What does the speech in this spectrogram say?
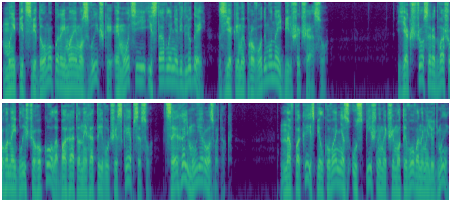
Ми підсвідомо переймаємо звички, емоції і ставлення від людей, з якими проводимо найбільше часу. Якщо серед вашого найближчого кола багато негативу чи скепсису, це гальмує розвиток. Навпаки, спілкування з успішними чи мотивованими людьми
